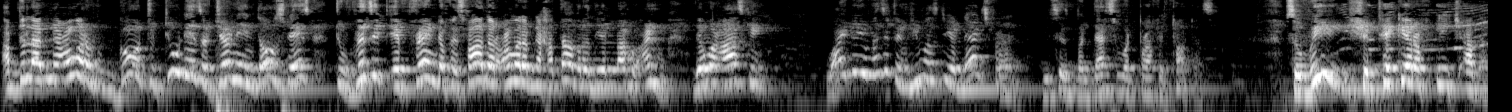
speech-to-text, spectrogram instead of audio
Abdullah ibn Umar would go to two days of journey in those days to visit a friend of his father, Umar ibn Khattab radiallahu anhu. They were asking, why do you visit him? He was your dad's friend. He says, but that's what Prophet taught us. So we should take care of each other.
